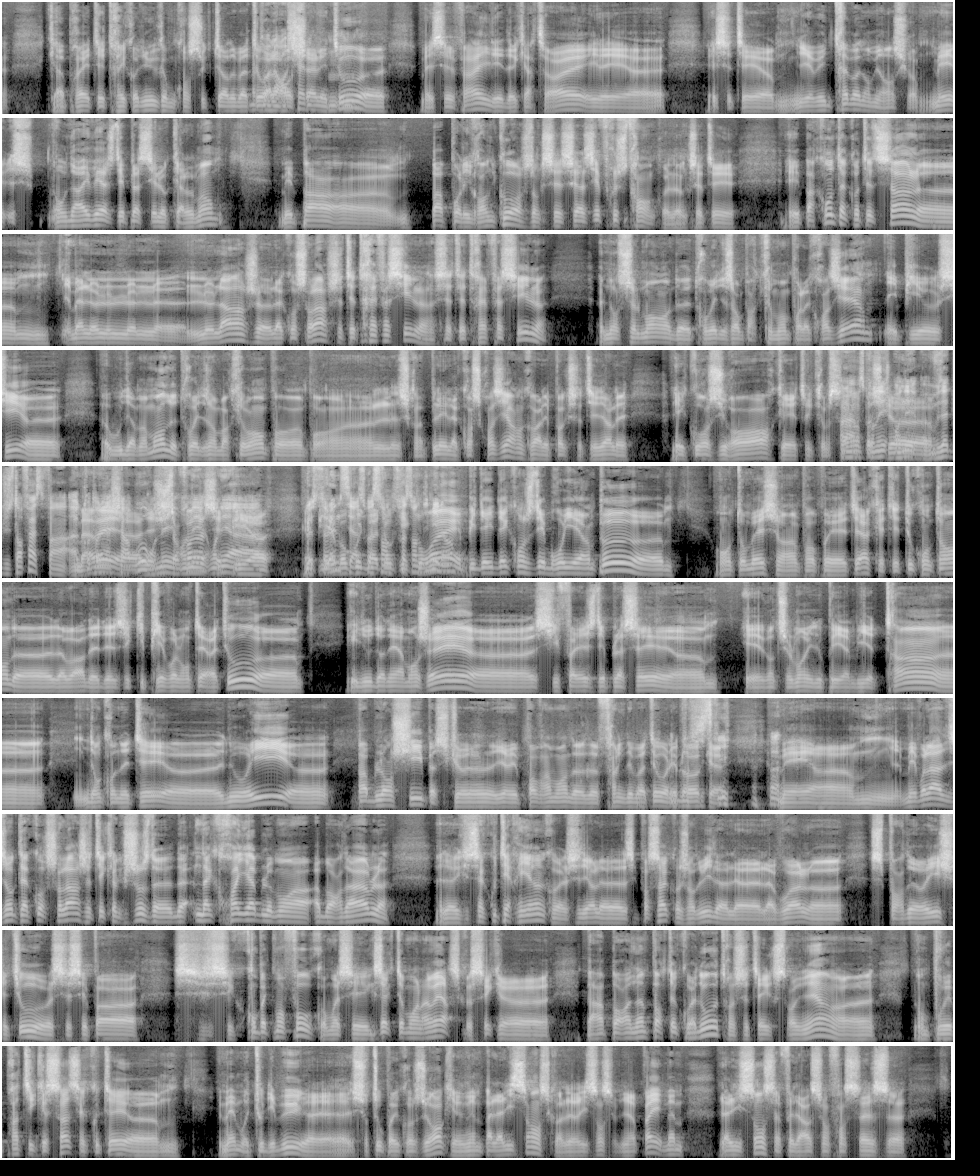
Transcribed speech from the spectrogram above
qui après été très connu comme constructeur de bateaux à La Rochelle, et tout. Mm-hmm. mais c'est pareil, il est de Carteret, il est, et c'était, il y avait une très bonne ambiance. Quoi. Mais on arrivait à se déplacer localement mais pas euh, pas pour les grandes courses. Donc c'est assez frustrant. Quoi. Donc c'était et par contre à côté de ça, le, eh ben le, le, le, large, la course au large, c'était très facile. C'était très facile. Non seulement de trouver des embarquements pour la croisière, et puis aussi euh, au bout d'un moment de trouver des embarquements pour pour euh, ce qu'on appelait la course croisière encore à l'époque, c'est-à-dire les les courses du Rorque et des trucs comme ça. parce que, vous êtes juste en face. Enfin, bah quand on est à Cherbourg, on est, on est, on est à. Le il y a beaucoup de bateaux qui couraient. Et puis dès, qu'on se débrouillait un peu, on tombait sur un propriétaire qui était tout content d'avoir des, des, équipiers volontaires et tout. il nous donnait à manger. S'il fallait se déplacer et éventuellement il nous payait un billet de train. Euh, donc on était euh, nourris, euh, pas blanchis parce que il y avait pas vraiment de, de fringues de bateau à l'époque. mais mais voilà, disons que la course au large était quelque chose d'incroyablement abordable. Ça coûtait rien, quoi. Veux dire, c'est pour ça qu'aujourd'hui la, la, la, voile, sport de riche et tout, c'est pas c'est complètement faux. Quoi. Moi, c'est exactement l'inverse. C'est que par rapport à n'importe quoi d'autre, c'était extraordinaire. Euh, on pouvait pratiquer ça, ça coûtait euh, même au tout début, euh, surtout pour les courses du rock, il n'y avait même pas la licence. Quoi. La licence est venue après, et même la licence, la Fédération française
